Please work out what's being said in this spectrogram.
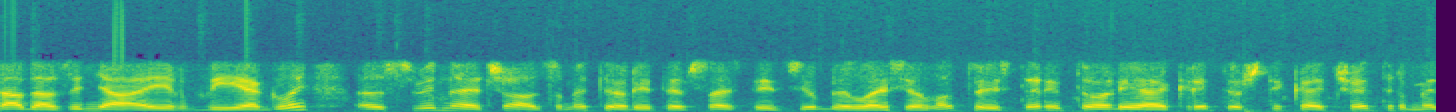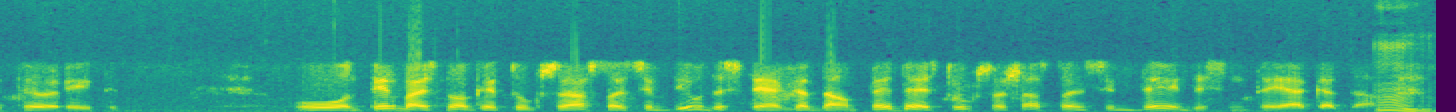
tādā ziņā ir viegli eh, svinēt šādas meteorītiem saistītas jubilejas, jo Latvijas teritorijā ir krituši tikai četri meteorīti. Un pirmais nokrita 1820. gadā un pēdējais 1890. gadā. Mm.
